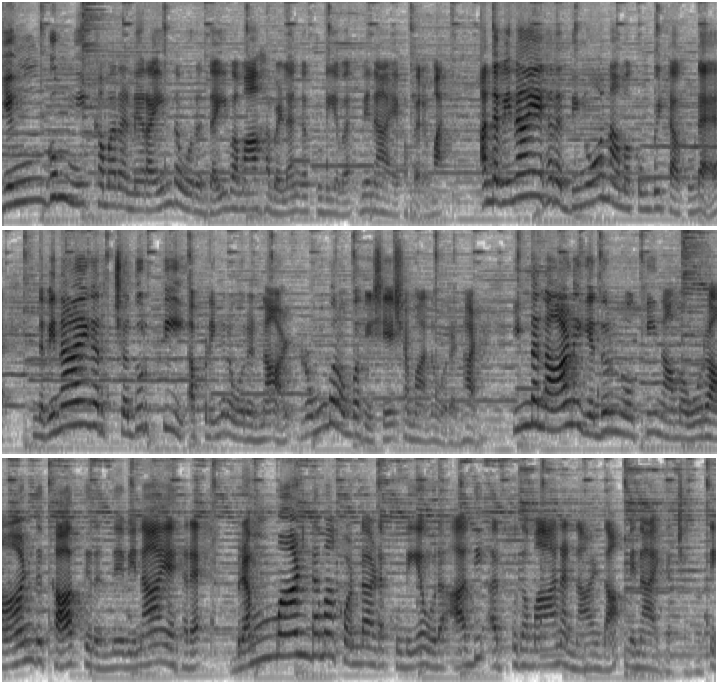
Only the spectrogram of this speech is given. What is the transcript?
எங்கும் நீக்கமர நிறைந்த ஒரு தெய்வமாக விளங்கக்கூடியவர் விநாயக பெருமான் அந்த விநாயகரை தினம் நாம கும்பிட்டா கூட இந்த விநாயகர் சதுர்த்தி அப்படிங்கிற ஒரு நாள் ரொம்ப ரொம்ப விசேஷமான ஒரு நாள். இந்த நாளை எதிர்நோக்கி நாம ஒரு ஆண்டு காத்திருந்து விநாயகரை பிரம்மாண்டமா கொண்டாடக்கூடிய ஒரு அதி அற்புதமான நாள் தான் விநாயகர் சதுர்த்தி.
